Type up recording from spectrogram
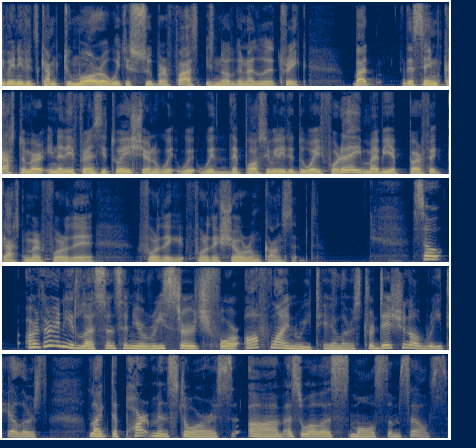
even if it's come tomorrow, which is super fast, it's not going to do the trick. But the same customer in a different situation with, with, with, the possibility to wait for a day might be a perfect customer for the for the for the showroom concept. So are there any lessons in your research for offline retailers, traditional retailers like department stores, um, as well as malls themselves?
